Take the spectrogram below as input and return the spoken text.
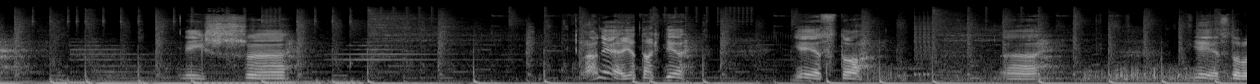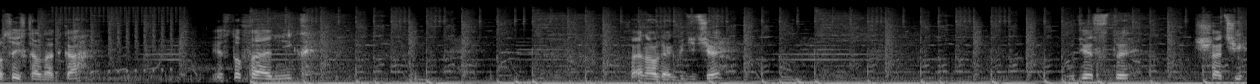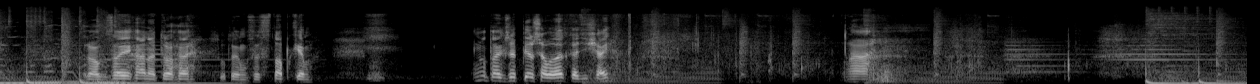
niż e, a nie, jednak nie nie jest to e, nie jest to rosyjska monetka jest to fenik fenol jak widzicie 23 rok. Zajechane trochę tutaj ze stopkiem. No także pierwsza monetka dzisiaj. A.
